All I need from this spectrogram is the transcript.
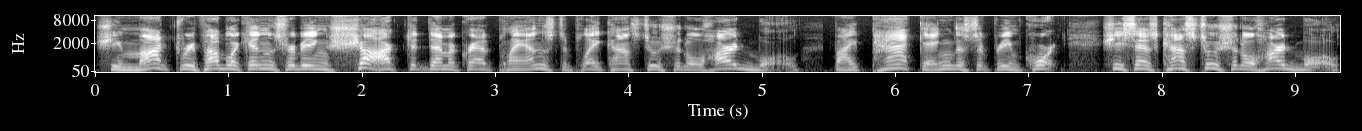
She mocked Republicans for being shocked at Democrat plans to play constitutional hardball by packing the Supreme Court. She says constitutional hardball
